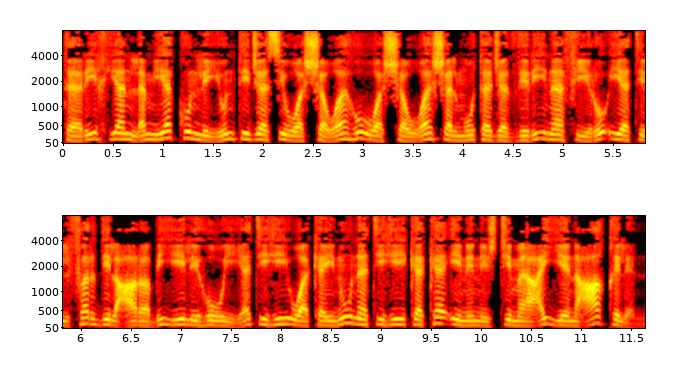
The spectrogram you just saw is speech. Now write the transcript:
تاريخيا لم يكن لينتج سوى الشواه والشواش المتجذرين في رؤية الفرد العربي لهويته وكينونته ككائن اجتماعي عاقل،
